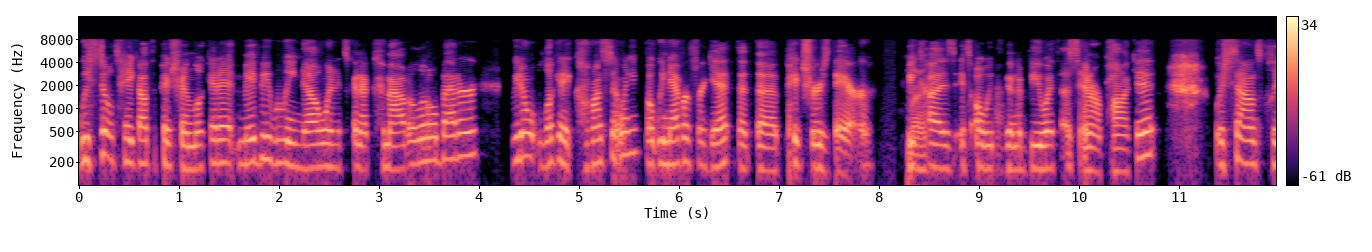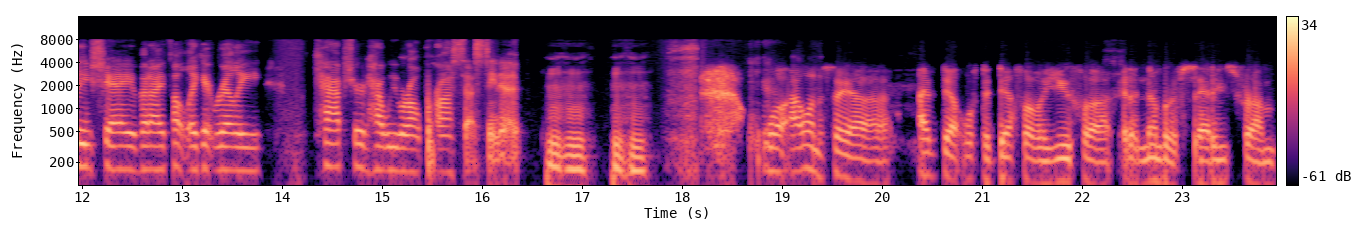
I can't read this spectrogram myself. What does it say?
we still take out the picture and look at it maybe we know when it's going to come out a little better we don't look at it constantly but we never forget that the picture's there because right. it's always going to be with us in our pocket which sounds cliche but i felt like it really captured how we were all processing it mm-hmm. Mm-hmm. well i want to say uh I've dealt with the death of a youth uh, at a number of settings, from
